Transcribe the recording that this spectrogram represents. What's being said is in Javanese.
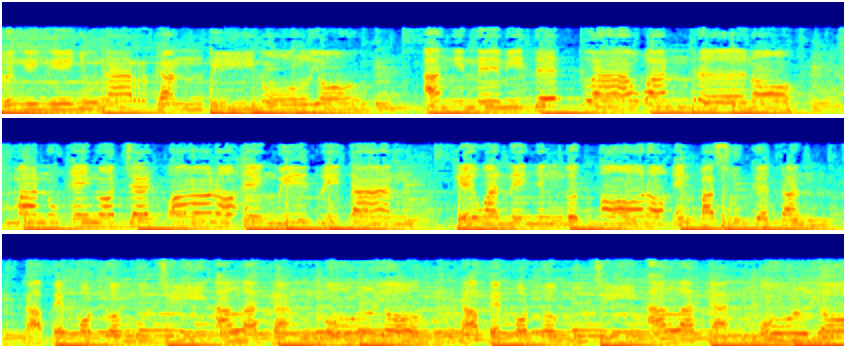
srengenge nyunar kanthi mulya. Angine mitet lawan reno manuk ing oceh ana ing wit-witan. Kewane nyenggut ana ing pasuketan kabeh padha muji Allah kang mulya. Kabeh padha muji Allah kang mulya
